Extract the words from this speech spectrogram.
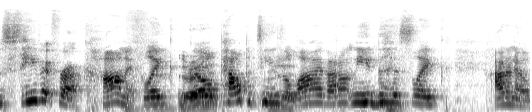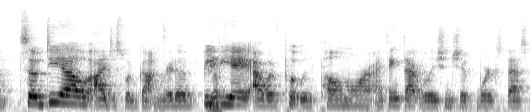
save it for a comic. Like, girl, Palpatine's Right. alive. I don't need this. Like, I don't know. So D-O, I just would have gotten rid of. BB-8, I would have put with Poe more. I think that relationship works best.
